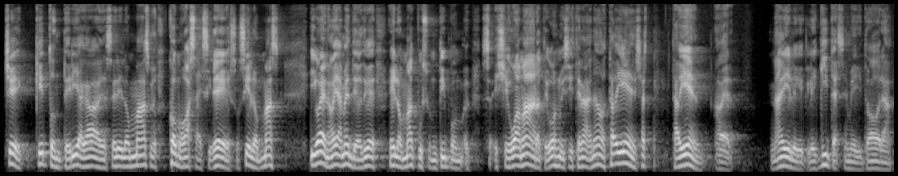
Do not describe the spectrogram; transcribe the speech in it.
che, qué tontería acaba de hacer Elon Musk. ¿Cómo vas a decir eso? Si Elon Musk. Y bueno, obviamente, Elon Musk puso un tipo, llegó a Marte, vos no hiciste nada. No, está bien, ya está bien. A ver, Nadie le, quita ese mérito. Ahora,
